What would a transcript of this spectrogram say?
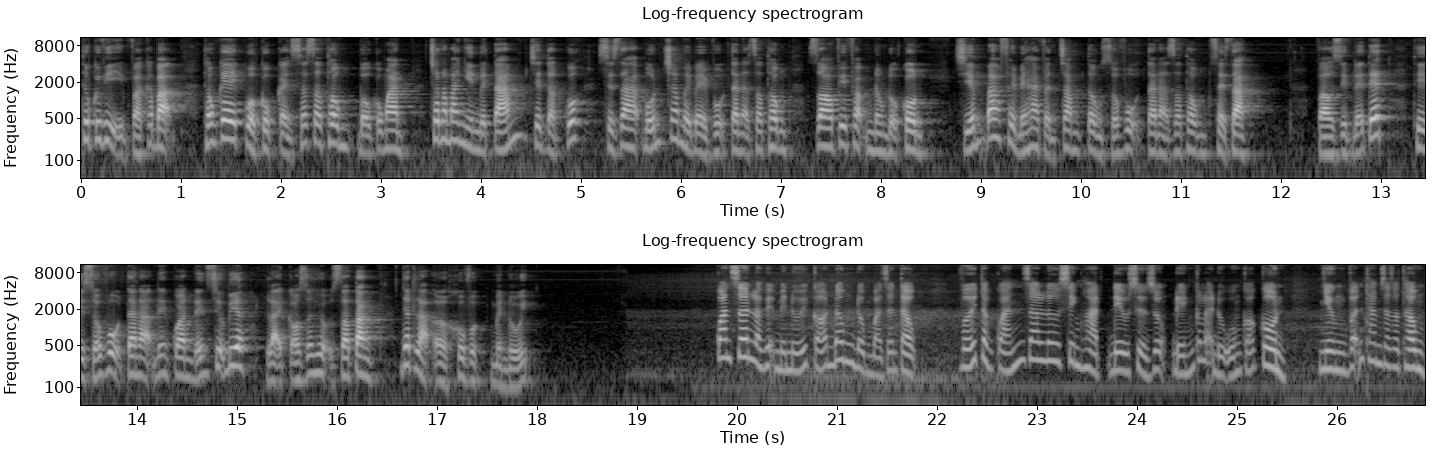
Thưa quý vị và các bạn, thống kê của Cục Cảnh sát Giao thông Bộ Công an, trong năm 2018, trên toàn quốc xảy ra 417 vụ tai nạn giao thông do vi phạm nồng độ cồn, chiếm 3,12% tổng số vụ tai nạn giao thông xảy ra. Vào dịp lễ Tết thì số vụ tai nạn liên quan đến rượu bia lại có dấu hiệu gia tăng, nhất là ở khu vực miền núi. Quan Sơn là huyện miền núi có đông đồng bào dân tộc, với tập quán giao lưu sinh hoạt đều sử dụng đến các loại đồ uống có cồn nhưng vẫn tham gia giao thông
